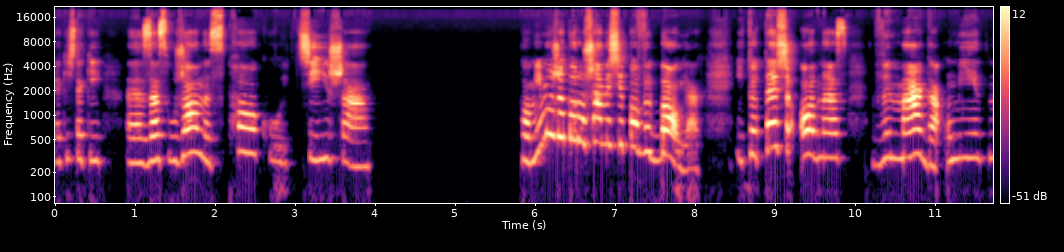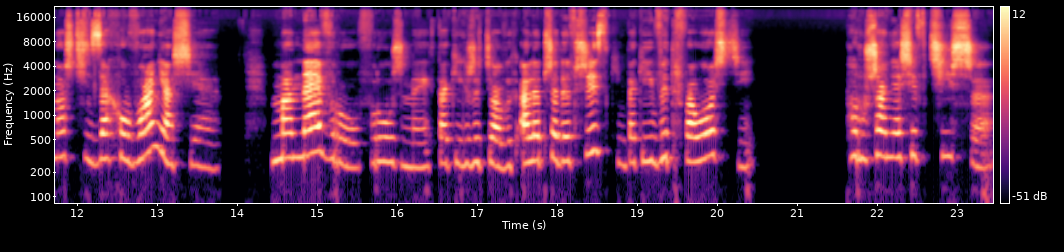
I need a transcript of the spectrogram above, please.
Jakiś taki e, zasłużony spokój, cisza. Pomimo, że poruszamy się po wybojach i to też od nas wymaga umiejętności zachowania się, manewrów różnych, takich życiowych, ale przede wszystkim takiej wytrwałości, poruszania się w ciszy,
